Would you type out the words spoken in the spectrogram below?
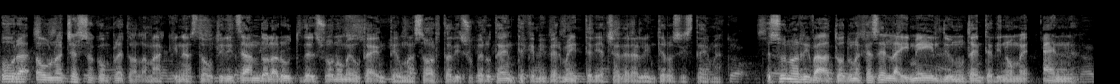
Ora ho un accesso completo alla macchina. Sto utilizzando la root del suo nome utente, una sorta di superutente che mi permette di accedere all'intero sistema. Sono arrivato ad una casella email di un utente di nome N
